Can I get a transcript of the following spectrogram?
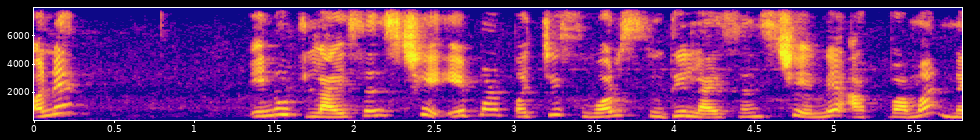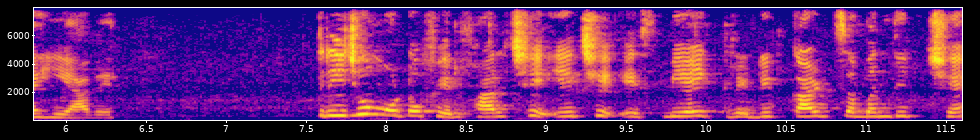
અને એનું લાયસન્સ છે, એ પણ પચીસ વર્ષ સુધી લાયસન્સ છે એને આપવામાં નહીં આવે. ત્રીજો મોટો ફેરફાર છે, એ છે એસબીઆઈ ક્રેડિટ કાર્ડ સંબંધિત છે.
